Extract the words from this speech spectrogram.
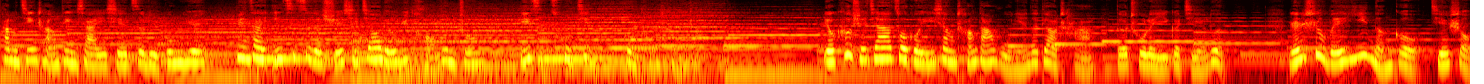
他们经常定下一些自律公约，并在一次次的学习交流与讨论中彼此促进，共同成长。有科学家做过一项长达五年的调查，得出了一个结论：人是唯一能够接受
